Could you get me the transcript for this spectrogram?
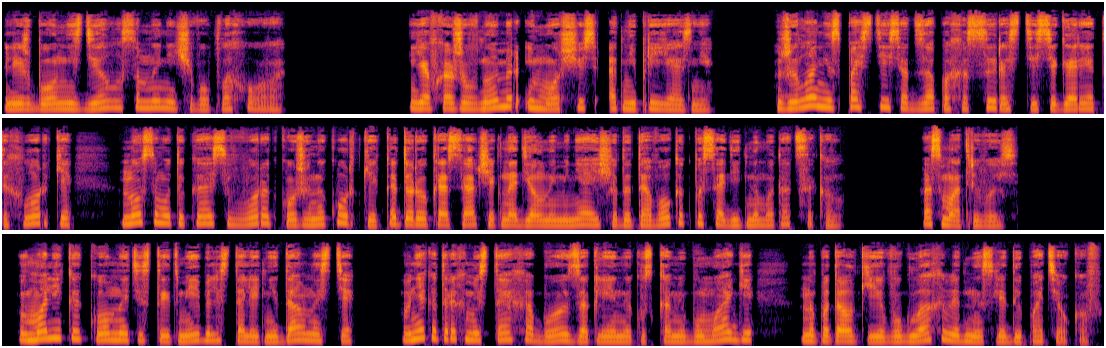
лишь бы он не сделал со мной ничего плохого. Я вхожу в номер и морщусь от неприязни. Желание спастись от запаха сырости, сигареты, хлорки, носом утыкаясь в ворот кожаной куртки, которую красавчик надел на меня еще до того, как посадить на мотоцикл. Осматриваюсь. В маленькой комнате стоит мебель столетней давности, в некоторых местах обои заклеены кусками бумаги, на потолке и в углах видны следы потеков.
